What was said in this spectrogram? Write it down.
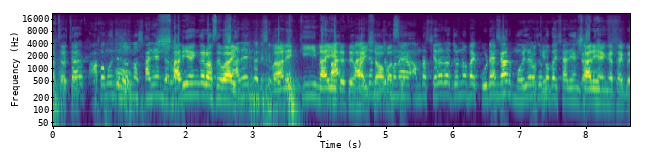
আচ্ছা আচ্ছা। জন্য শাড়ি হ্যাঙ্গার শাড়ি হ্যাঙ্গার আছে ভাই। মানে কি নাই এটাতে ভাই সব আছে মানে আমরা ছেলেরার জন্য ভাই কোট হ্যাঙ্গার মহিলার জন্য ভাই শাড়ি হ্যাঙ্গার। শাড়ি হ্যাঙ্গার থাকবে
